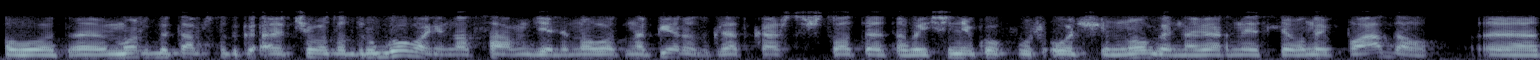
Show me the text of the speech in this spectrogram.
Вот. Э, может быть, там что-то, э, чего-то другого они на самом деле, но вот на первый взгляд кажется, что от этого. И синяков уж очень много, наверное, если он и падал, э,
